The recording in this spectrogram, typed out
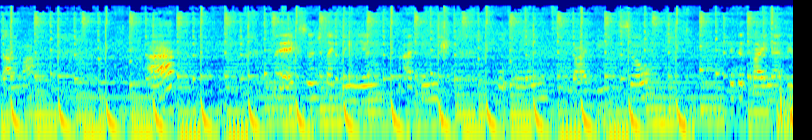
stomach. At, na-exercise din yung ating buong body. So, ito try natin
